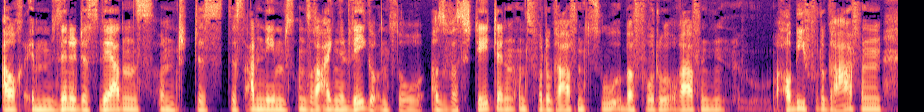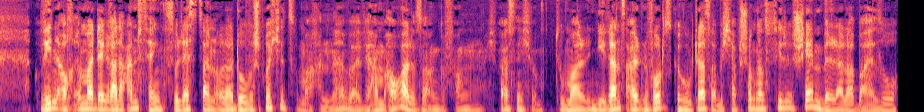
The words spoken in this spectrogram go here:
auch im Sinne des Werdens und des, des Annehmens unserer eigenen Wege und so. Also was steht denn uns Fotografen zu über Fotografen, Hobbyfotografen wen auch immer, der gerade anfängt zu lästern oder doofe Sprüche zu machen, ne? Weil wir haben auch alle so angefangen. Ich weiß nicht, ob du mal in die ganz alten Fotos geguckt hast, aber ich habe schon ganz viele Schämbilder dabei, so.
